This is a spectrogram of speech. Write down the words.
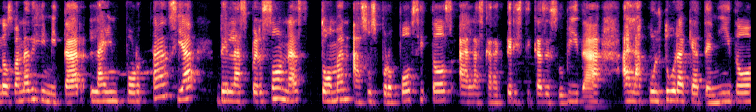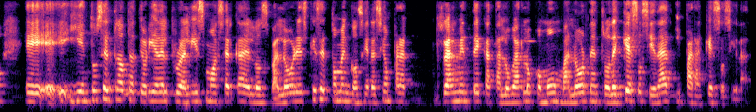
nos van a delimitar la importancia de las personas toman a sus propósitos, a las características de su vida, a la cultura que ha tenido, y entonces entra otra teoría del pluralismo acerca de los valores que se toma en consideración para realmente catalogarlo como un valor dentro de qué sociedad y para qué sociedad,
